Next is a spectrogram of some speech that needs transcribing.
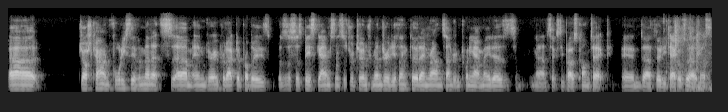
Uh, Josh Curran, 47 minutes um, and very productive. Probably is, was this his best game since his return from injury, do you think? 13 runs, 128 metres, um, 60 post contact, and uh, 30 tackles without a miss.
